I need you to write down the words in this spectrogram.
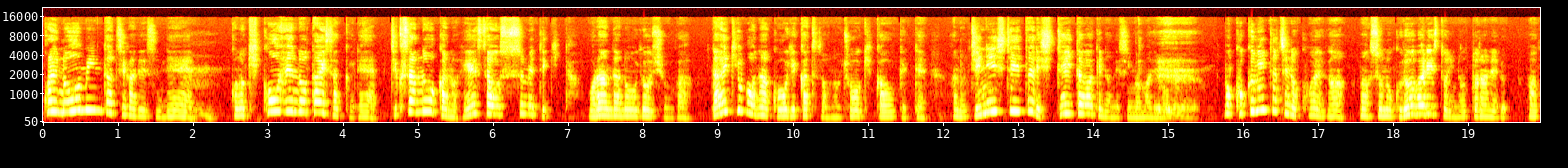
これ農民たちがですい。ね、うん。この気候変動対策で畜産農家の閉鎖を進めてきたオランダ農業省が大規模な抗議活動の長期化を受けて、あの、辞任していたりしていたわけなんです、今までも。えまあ、国民たちの声が、まあ、そのグローバリストに乗っ取られる、まあ、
